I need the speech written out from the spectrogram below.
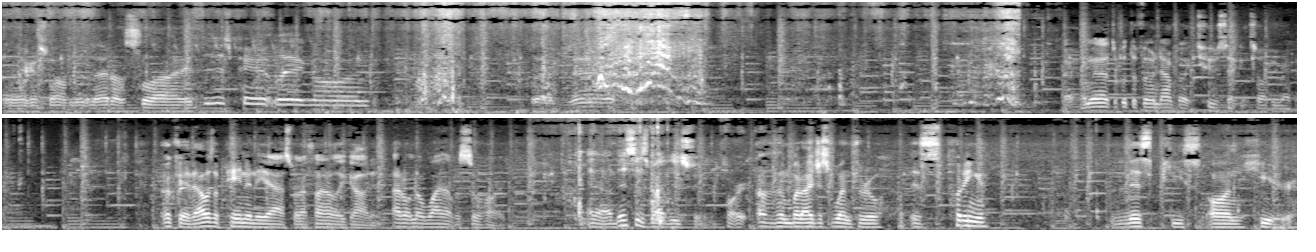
And I guess while I'm doing that, I'll slide this pant leg on. Like that. I'm gonna have to put the phone down for like two seconds, so I'll be right back. Okay, that was a pain in the ass, but I finally got it. I don't know why that was so hard. Uh, this is my least favorite part of them, what I just went through, is putting this piece on here.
